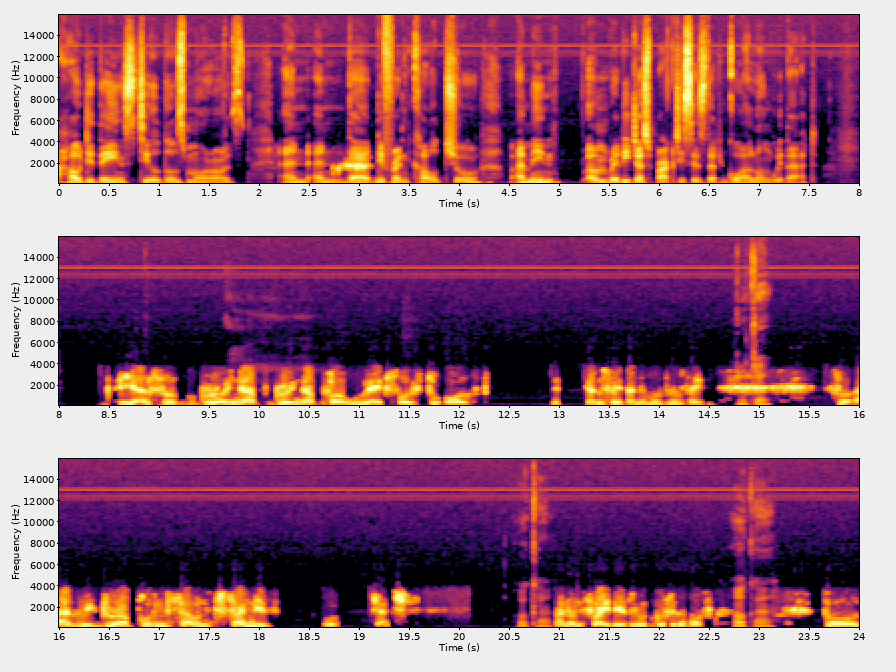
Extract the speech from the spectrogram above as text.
how did they instill those morals and and the different culture? I mean, um, religious practices that go along with that. Yeah, so growing up, growing up, uh, we were exposed to all the Christian faith and the Muslim faith. Okay. So as we grew up on on Sundays, we would church, Okay. and on Fridays we would go to the mosque. Okay. So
